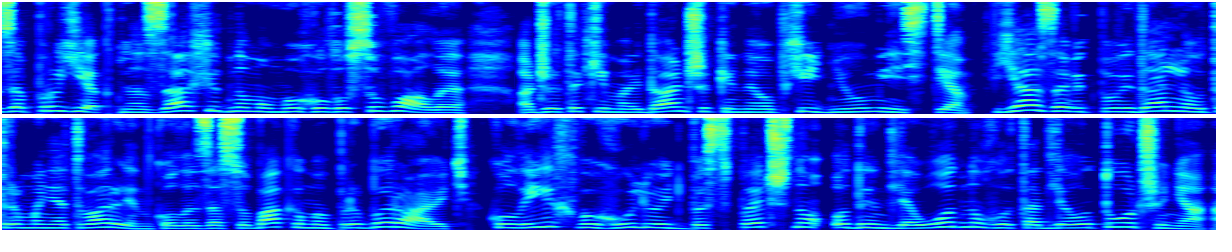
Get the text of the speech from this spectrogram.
За проєкт на західному ми голосували, адже такі майданчики необхідні у місті. Я за відповідальне утримання тварин, коли за собаками прибирають, коли їх вигулюють безпечно один для одного та для оточення.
